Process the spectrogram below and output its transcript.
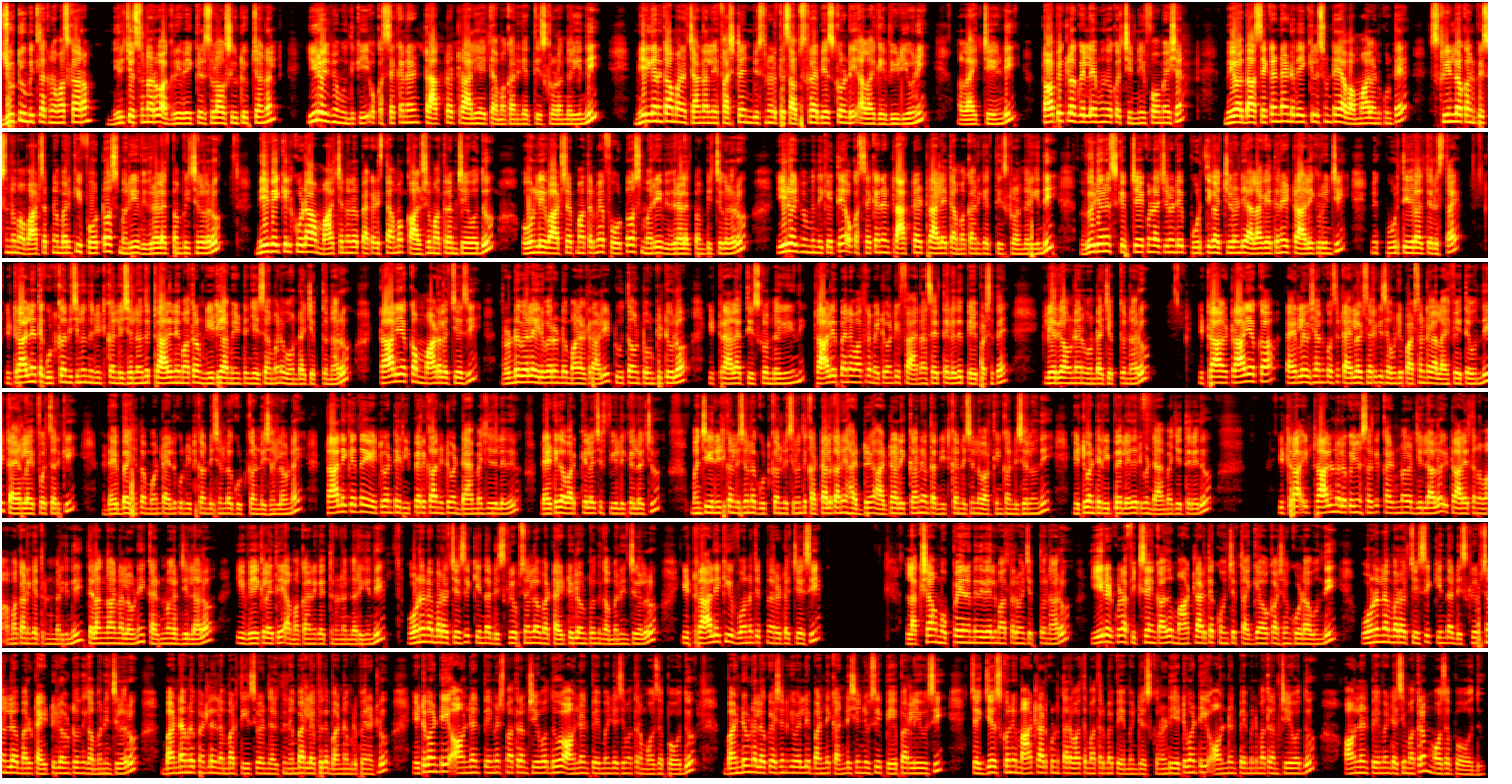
YouTube మిత్రులకు నమస్కారం. మీరు చేస్తున్నారు agri vehicles vlogs YouTube channel. ఈ రోజు మేము ముందుకి ఒక సెకండ్ హ్యాండ్ ట్రాక్టర్ ట్రాలీ అయితే అమ్మకానికి అయితే తీసుకురావడం జరిగింది. మీరు కనుక మన ఛానల్ని ఫస్ట్ టైం చూస్తున్నట్లయితే సబ్స్క్రైబ్ చేసుకోండి. అలాగే వీడియోని లైక్ చేయండి. టాపిక్లోకి వెళ్ళే ముందు ఒక చిన్న ఇన్ఫర్మేషన్. మీ వద్ద సెకండ్ హ్యాండ్ వెహికల్స్ ఉంటే అవి అమ్మాలనుకుంటే స్క్రీన్లో కనిపిస్తున్న మా వాట్సాప్ నెంబర్కి ఫొటోస్ మరియు వివరాలు అయితే పంపించగలరు. మీ వెహికల్ కూడా మా ఛానల్లో ప్రకటిస్తాము. కాల్స్ మాత్రం చేయవద్దు. ఓన్లీ వాట్సాప్ మాత్రమే ఫొటోస్ మరియు వివరాలు అయితే పంపించగలరు. ఈ రోజు మీ ముందుకైతే ఒక సెకండ్ హ్యాండ్ ట్రాక్టర్ ట్రాలీ అయితే అమ్మకానికి అయితే తీసుకోవడం జరిగింది. వీడియోని స్కిప్ చేయకుండా చూడండి పూర్తిగా చూడండి. అలాగైతేనే ట్రాలీ గురించి మీకు పూర్తి వివరాలు తెలుస్తాయి. ఈ ట్రాలీని అయితే గుడ్ కండిషన్లో ఉంది నీట్ కండిషన్లో ఉంది. ట్రాలీని మాత్రం నీట్గా మెయింటైన్ చేశామని ఓనర్ చెప్తున్నారు. ట్రాలీ యొక్క మోడల్ వచ్చేసి రెండు వేల ఇరవై రెండు model trolley two thousand twenty టూలో ఈ ట్రాలీ అయితే తీసుకోవడం జరిగింది. ట్రాలీ పైన మాత్రం ఎటువంటి ఫైనాన్స్ అయితే లేదు పేపర్స్ అయితే క్లియర్గా ఉన్నాయని ఓనర్ చెప్తున్నారు. ఈ ట్రా ట్రాలీ యొక్క టైర్ల విషయానికి వస్తే టైర్లు వచ్చేసరికి సెవెంటీ పర్సెంట్గా లైఫ్ అయితే ఉంది. టైర్ లైఫ్ వచ్చేసరికి డెబ్బై శాతం మన టైర్లు నీట్ కండిషన్లో గుడ్ కండిషన్లో ఉన్నాయి. ట్రాలీకి అయితే ఎటువంటి రిపేర్ కానీ ఎటువంటి డ్యామేజ్ లేదు. డైరెక్ట్గా వర్క్ వెళ్ళొచ్చు ఫీల్డ్కి వెళ్ళొచ్చు. మంచిగా నీట్ కండిషన్లో గుడ్ కండిషన్ ఉంది. కట్టాలి కానీ హైడ్రా హైడ్రాలిక్ కానీ అంత నీట్ కండిషన్లో వర్కింగ్ కండిషన్లో ఉంది. ఎటువంటి రిపేర్ లేదు ఎటువంటి డ్యామేజ్ అయితే లేదు. ఈ ట్రా ఈ ట్రాలీ ఉన్న వచ్చేసరికి కరీంనగర్ జిల్లాలో ఈ ట్రాలీ అయితే అమ్మకానికి ఎత్తడం జరిగింది. తెలంగాణలోని కరీంనగర్ జిల్లాలో ఈ వెహికల్ అయితే అమ్మకానికి ఎత్తడం జరిగింది. ఓనర్ నెంబర్ వచ్చేసి కింద డిస్క్రిప్షన్లో మా టైటిల్లో ఉంటుంది గమనించగలరు. ఈ ట్రాలీకి ఓనర్ చెప్తున్న రేట్ వచ్చేసి లక్షా ముప్పై ఎనిమిది వేలు మాత్రమే చెప్తున్నారు. ఈ రేట్ కూడా ఫిక్స్ ఏం కాదు మాట్లాడితే కొంచెం తగ్గే అవకాశం కూడా ఉంది. ఓనర్ నెంబర్ వచ్చేసి కింద డిస్క్రిప్షన్లో మరియు టైటిల్లో ఉంటుంది గమనించగలరు. బండి అమ్ముడిపోయినట్లు నెంబర్ తీసివేయడం జరుగుతుంది. నెంబర్ లేకపోతే బండి అమ్ముడిపోయినట్లు ఎటువంటి ఆన్లైన్ పేమెంట్స్ మాత్రం చేయవద్దు. ఆన్లైన్ పేమెంట్ చేసి మాత్రం మోసపోవద్దు. బండి ఉన్న లొకేషన్కి వెళ్ళి బండి కండిషన్ చూసి పేపర్లు చూసి చెక్ చేసుకొని మాట్లాడుకున్న తర్వాత మాత్రమే పేమెంట్ చేసుకోనండి. ఎటువంటి ఆన్లైన్ పేమెంట్ మాత్రం చేయవద్దు. ఆన్లైన్ పేమెంట్ చేసి మాత్రం మోసపోవద్దు.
